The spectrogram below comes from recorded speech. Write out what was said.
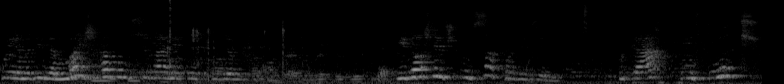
Foi a medida mais revolucionária que este governo tomou. E nós temos que começar por dizer isto. Porque há um fluxo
